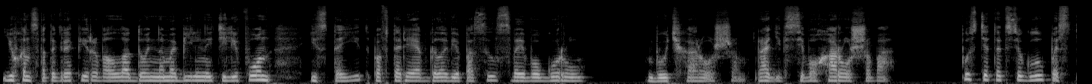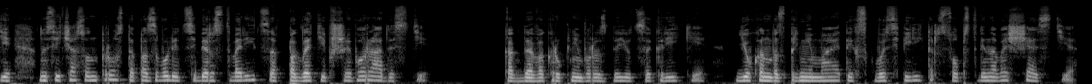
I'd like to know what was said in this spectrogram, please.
Юхан сфотографировал ладонь на мобильный телефон и стоит, повторяя в голове посыл своего гуру. «Будь хорошим, ради всего хорошего». Пусть это все глупости, но сейчас он просто позволит себе раствориться в поглотившей его радости. Когда вокруг него раздаются крики, Юхан воспринимает их сквозь фильтр собственного счастья.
